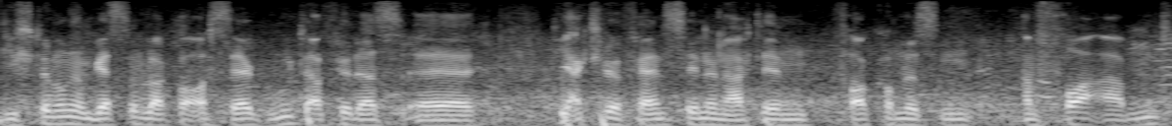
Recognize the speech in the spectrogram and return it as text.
die Stimmung im Gästeblock war auch sehr gut dafür, dass äh, die aktive Fanszene nach den Vorkommnissen am Vorabend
